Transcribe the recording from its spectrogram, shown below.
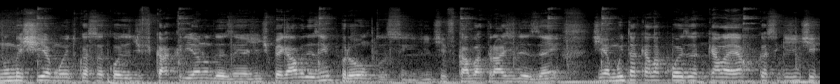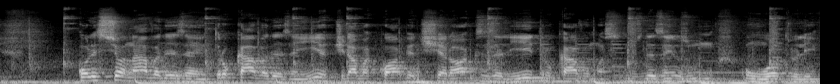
não mexia muito com essa coisa de ficar criando desenho. A gente pegava desenho pronto, assim, a gente ficava atrás de desenho. Tinha muito aquela coisa, aquela época assim que a gente colecionava desenho, trocava desenho, ia, tirava cópia de xerox ali, trocava umas, uns desenhos um com o outro ali.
